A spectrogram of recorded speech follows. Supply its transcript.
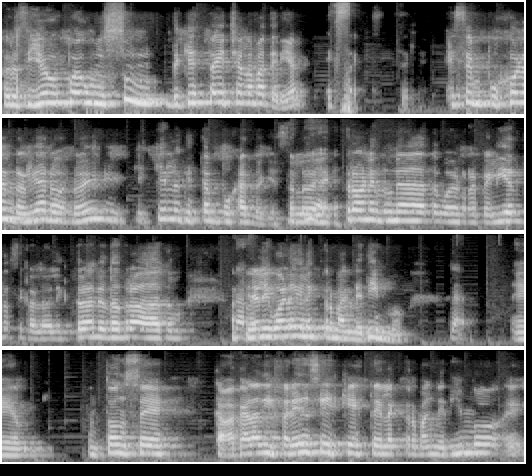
Pero si yo hago un zoom de qué está hecha la materia, exacto. Ese empujón en realidad no, es. ¿Qué, es lo que está empujando aquí? Son los electrones de un átomo repeliéndose con los electrones de otro átomo. Al final, igual hay electromagnetismo. Claro. Eh, entonces, acá la diferencia es que este electromagnetismo eh,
